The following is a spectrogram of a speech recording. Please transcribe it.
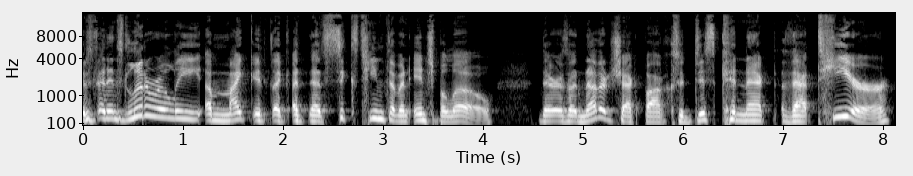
And it's literally a mic. It's like a, sixteenth of an inch below. There's another checkbox to disconnect that tier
